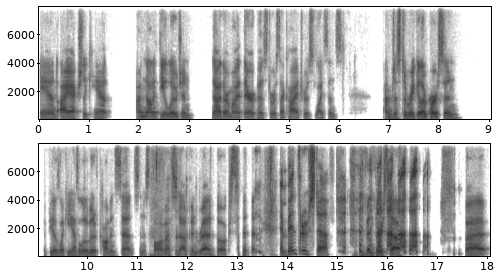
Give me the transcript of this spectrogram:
And I actually can't, I'm not a theologian, neither am I a therapist or a psychiatrist licensed. I'm just a regular person who feels like he has a little bit of common sense and has thought about stuff and read books. And been through stuff. And been through stuff. but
